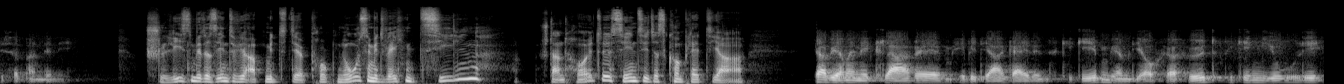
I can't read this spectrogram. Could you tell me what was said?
dieser Pandemie. Schließen wir das Interview ab mit der Prognose. Mit welchen Zielen, Stand heute, sehen Sie das Komplettjahr? Ja, wir haben eine klare EBITDA-Guidance gegeben. Wir haben die auch erhöht Beginn Juli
